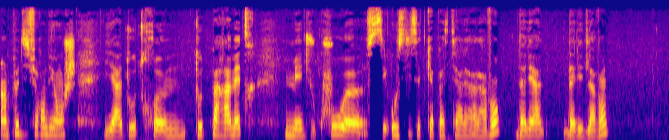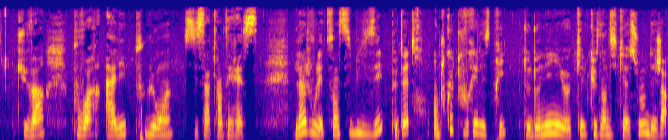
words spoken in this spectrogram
un peu différent des hanches. Il y a d'autres euh, paramètres, mais du coup, euh, c'est aussi cette capacité à aller à l'avant, d'aller d'aller de l'avant. Tu vas pouvoir aller plus loin si ça t'intéresse. Là, je voulais te sensibiliser, peut-être, en tout cas t'ouvrir l'esprit, te donner euh, quelques indications déjà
